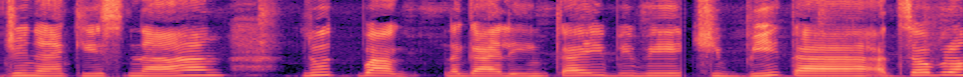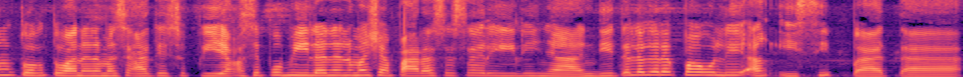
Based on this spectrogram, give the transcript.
Junakis ng loot bag na galing kay Bibi Chibita. At sobrang tuwang-tuwa na naman si Ate Sofia kasi pumila na naman siya para sa sarili niya. Hindi talaga nagpahuli ang isip bata.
